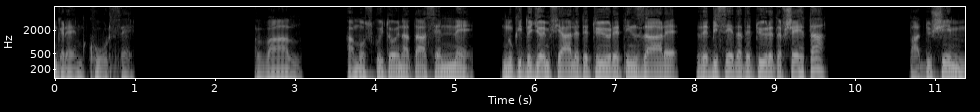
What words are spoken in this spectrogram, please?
ngremë kurthe. Vallë, a mos kujtojnë ata se ne nuk i dëgjojmë fjalët e tyre tinzare dhe bisedat e tyre të fshehta? Pa dyshim,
